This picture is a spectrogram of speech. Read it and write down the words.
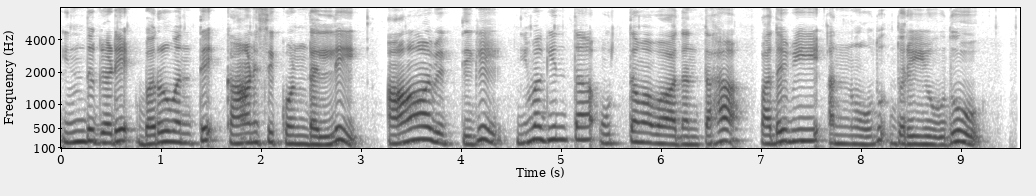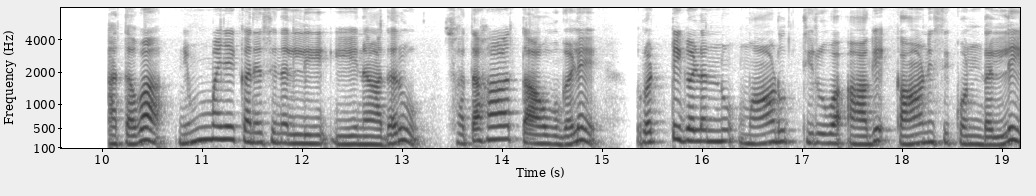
ಹಿಂದುಗಡೆ ಬರುವಂತೆ ಕಾಣಿಸಿಕೊಂಡಲ್ಲಿ ಆ ವ್ಯಕ್ತಿಗೆ ನಿಮಗಿಂತ ಉತ್ತಮವಾದಂತಹ ಪದವಿ ಅನ್ನುವುದು ದೊರೆಯುವುದು. ಅಥವಾ ನಿಮ್ಮಯ ಕನಸಿನಲ್ಲಿ ಏನಾದರೂ ಸ್ವತಃ ತಾವುಗಳೇ ರೊಟ್ಟಿಗಳನ್ನು ಮಾಡುತ್ತಿರುವ ಹಾಗೆ ಕಾಣಿಸಿಕೊಂಡಲ್ಲಿ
